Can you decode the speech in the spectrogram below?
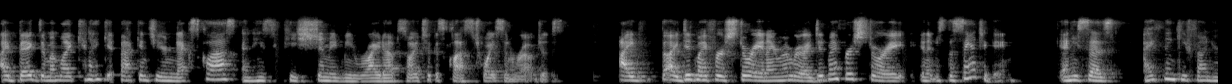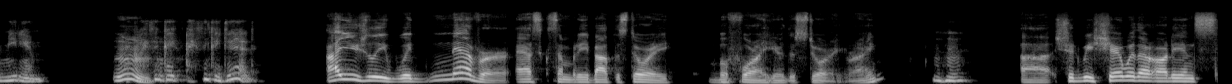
I begged him, I'm like, can I get back into your next class? And he's he shimmied me right up. So I took his class twice in a row. Just I I did my first story. And I remember I did my first story and it was the Santa game. And he says, I think you found your medium. I Mm. think I, I think I did. I usually would never ask somebody about the story before I hear the story, right? hmm Uh, should we share with our audience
